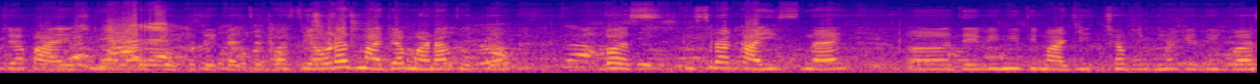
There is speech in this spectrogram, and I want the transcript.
तुझ्या पायाशी मला फोटो टेकायचे बस एवढंच माझ्या मनात होतं. बस दुसरा काहीच नाही. देवीने ती माझी इच्छा पूर्ण केली. बस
